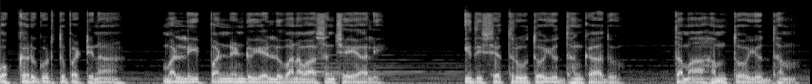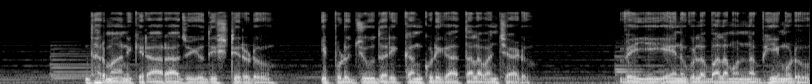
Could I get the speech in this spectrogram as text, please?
ఒక్కరు గుర్తుపట్టినా మళ్ళీ పన్నెండు ఏళ్ళు వనవాసం చేయాలి. ఇది శత్రువుతో యుద్ధం కాదు. తమ అహంతో యుద్ధం. ధర్మానికి రారాజు యుధిష్ఠిరుడు ఇప్పుడు జూదరి కంకుడిగా తలవంచాడు. వెయ్యి ఏనుగుల బలమున్న భీముడు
